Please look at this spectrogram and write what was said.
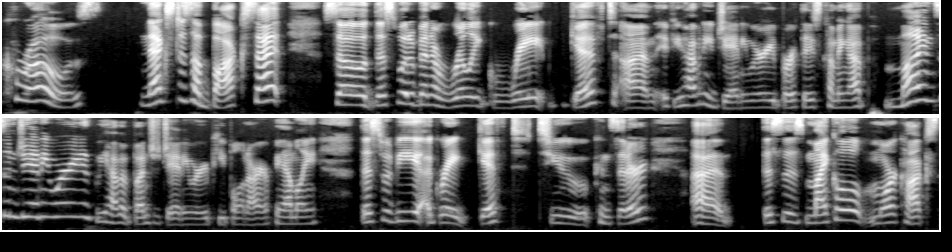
Crows. Next is a box set. So this would have been a really great gift. Um, if you have any January birthdays coming up, mine's in January. We have a bunch of January people in our family. This would be a great gift to consider. Uh, this is Michael Moorcock's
